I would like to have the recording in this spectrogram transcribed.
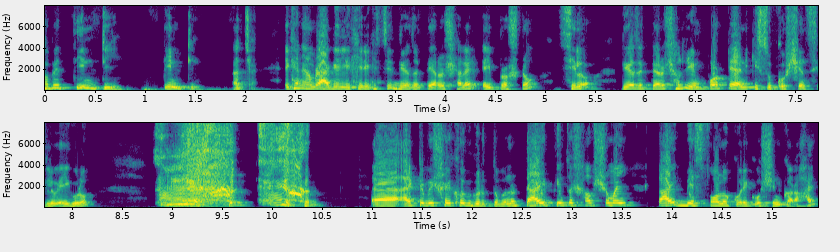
হবে? তিনটি। তিনটি। আচ্ছা এখানে আমরা আগে লিখে রেখেছি দুই হাজার তেরো সালের এই প্রশ্ন ছিল। দুই সালের ইম্পর্টেন্ট কিছু কোশ্চেন ছিল এইগুলো আরেকটা বিষয় খুব গুরুত্বপূর্ণ টাইপ কিন্তু সবসময় টাইপ বেস ফলো করে কোশ্চেন করা হয়।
